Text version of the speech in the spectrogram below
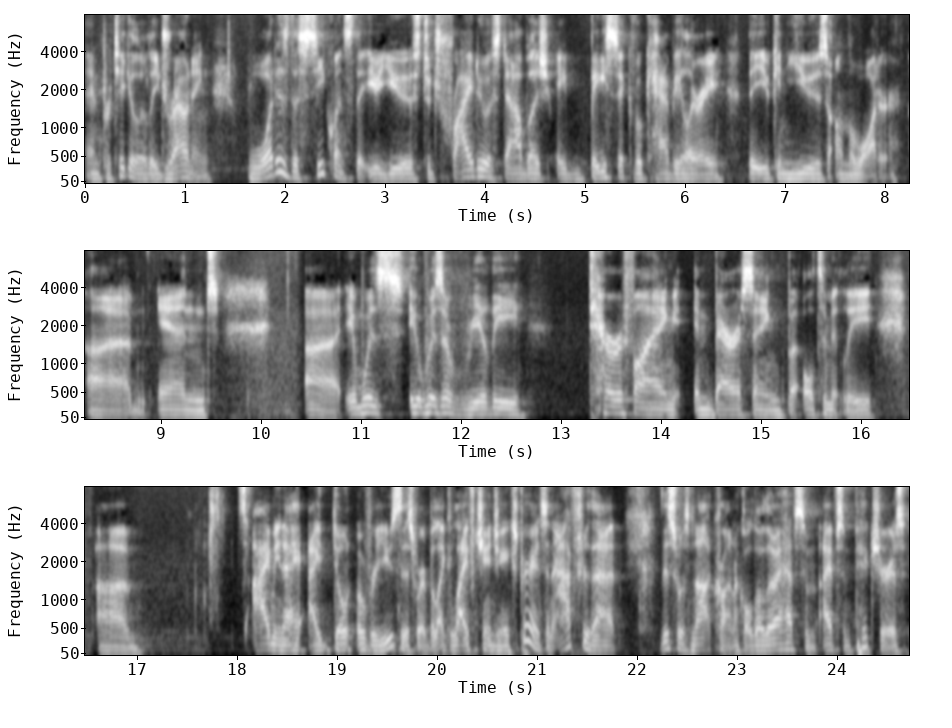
and particularly drowning. What is the sequence that you use to try to establish a basic vocabulary that you can use on the water? Um, and uh, it was it was a really terrifying, embarrassing, but ultimately um, I mean, I, I don't overuse this word, but like life changing experience. And after that, this was not chronicled, although I have some I have some pictures.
